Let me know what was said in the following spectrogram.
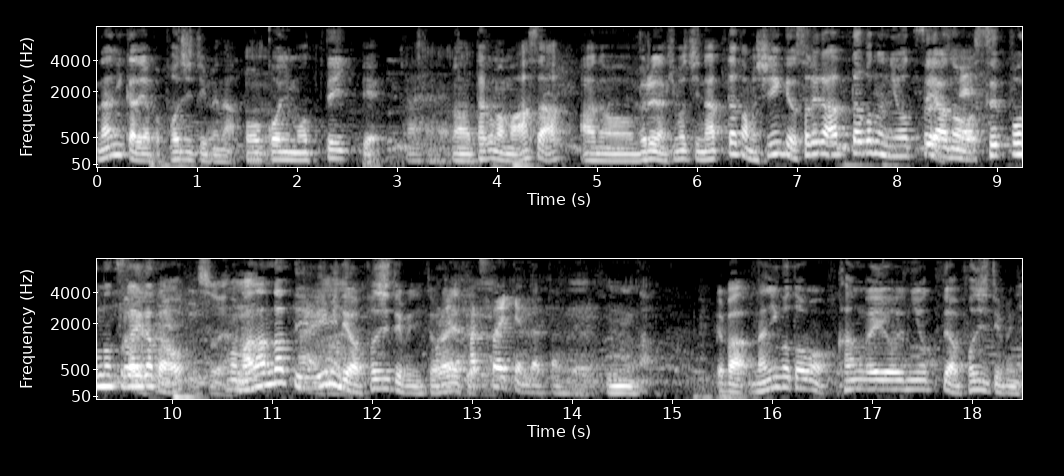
何かでやっぱポジティブな方向に持っていって、はいはいはい。まあ、たくまも朝あのブルーな気持ちになったかもしれんけどそれがあったことによって、ね。あのすっぽんの使い方を、そうやなまあ、学んだっていう意味ではポジティブに捉えて、初体験だったんで。うん、やっぱ何事も考えようによってはポジティブに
